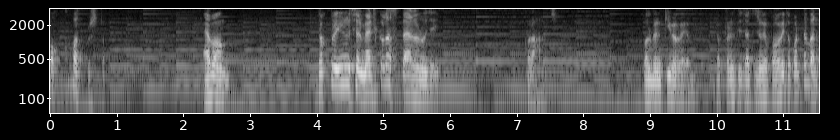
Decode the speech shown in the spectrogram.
পক্ষপাতপুষ্ট এবং ডক্টর ইউনুসের মেডিকুলাস প্ল্যান অনুযায়ী করা হয়েছে। বলবেন কীভাবে? ডক্টর কি জাতিসংঘে প্রভাবিত করতে পারেন?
